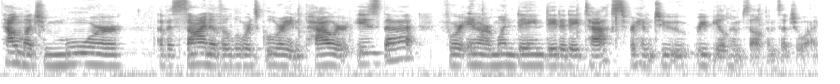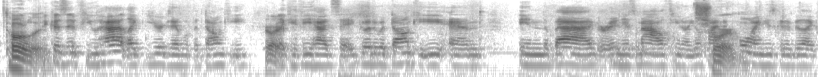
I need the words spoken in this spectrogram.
how much more of a sign of the Lord's glory and power is that for in our mundane day-to-day tasks for him to reveal himself in such a way Totally. because if you had like your example with the donkey Right. like if he had say go to a donkey and in the bag or in his mouth you know you'll Sure. find a coin he's going to be like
